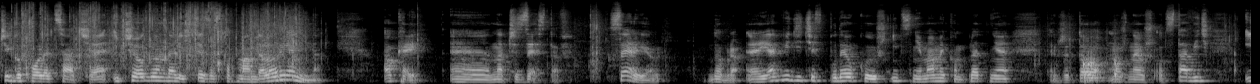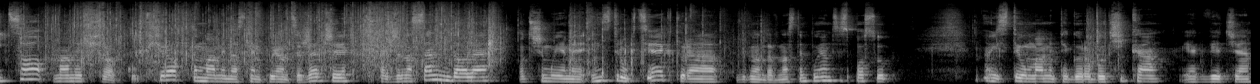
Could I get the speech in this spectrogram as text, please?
czy go polecacie i czy oglądaliście zestaw Mandalorianina. Okej, e, znaczy zestaw. Serial. Dobra, e, jak widzicie w pudełku już nic nie mamy kompletnie, także to można już odstawić. I co mamy w środku? W środku mamy następujące rzeczy, także na samym dole otrzymujemy instrukcję, która wygląda w następujący sposób. No i z tyłu mamy tego robocika, jak wiecie.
